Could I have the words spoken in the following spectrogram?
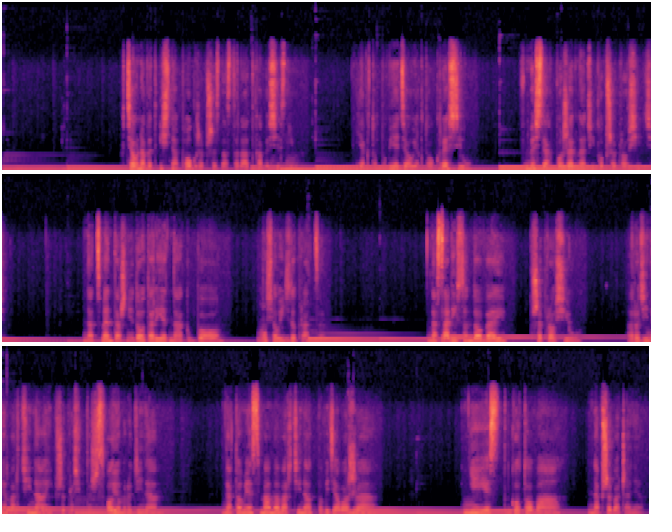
Chciał nawet iść na pogrzeb przez nastolatka, by się z nim, jak to powiedział, jak to określił, w myślach pożegnać i go przeprosić. Na cmentarz nie dotarł jednak, bo musiał iść do pracy. Na sali sądowej przeprosił rodzinę Marcina i przeprosił też swoją rodzinę. Natomiast mama Marcina odpowiedziała, że nie jest gotowa na przebaczenie.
